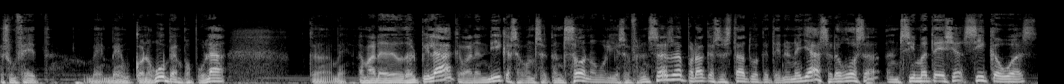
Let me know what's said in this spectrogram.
és un fet ben, ben conegut, ben popular, que, bé, la Mare de Déu del Pilar, que varen dir que segons la cançó no volia ser francesa, però que l'estàtua que tenen allà, Saragossa, en si mateixa sí que ho és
